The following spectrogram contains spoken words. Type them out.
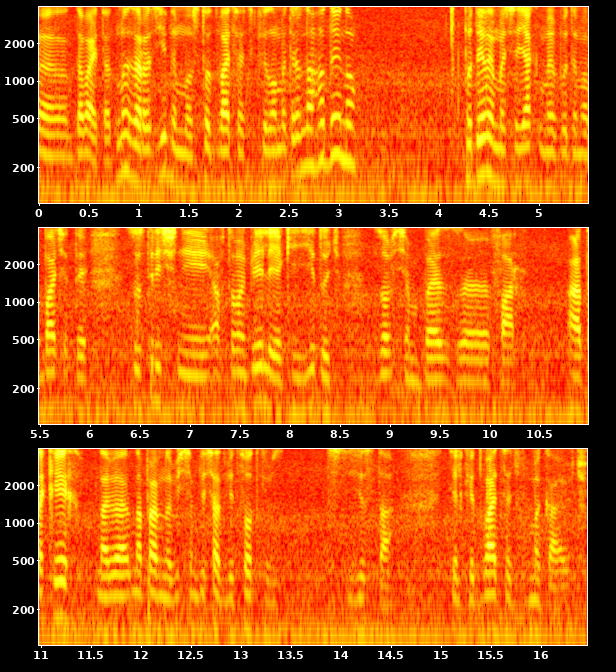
Е, давайте, ми зараз їдемо 120 км на годину. Подивимося, як ми будемо бачити зустрічні автомобілі, які їдуть зовсім без е, фар. А таких, напевно, 80% зі 100. Тільки 20 вмикають.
